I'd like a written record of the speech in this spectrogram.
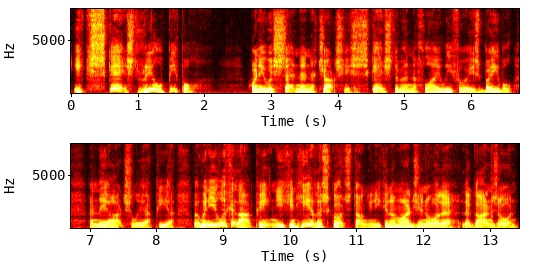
he sketched real people when he was sitting in the church, he sketched them in the flyleaf of his Bible and they actually appear. But when you look at that painting, you can hear the Scots tongue and you can imagine all the, the guns on.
